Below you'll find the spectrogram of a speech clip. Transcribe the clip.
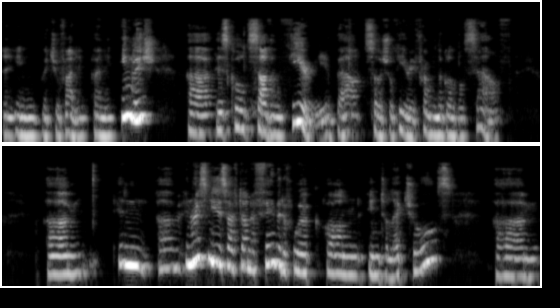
in which you'll find it only in English, uh, is called Southern Theory, about social theory from the global south. Um, in, um, in recent years, I've done a fair bit of work on intellectuals, um,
